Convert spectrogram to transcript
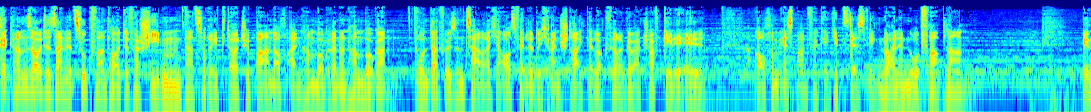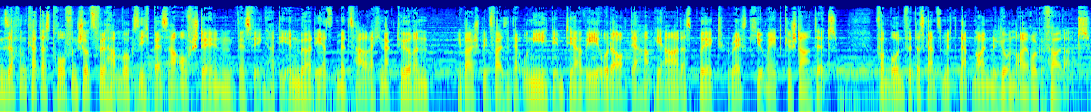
Wer kann, sollte seine Zugfahrt heute verschieben. Dazu rät die Deutsche Bahn auch allen Hamburgerinnen und Hamburgern. Grund dafür sind zahlreiche Ausfälle durch einen Streik der Lokführergewerkschaft GDL. Auch im S-Bahn-Verkehr gibt es deswegen nur einen Notfahrplan. In Sachen Katastrophenschutz will Hamburg sich besser aufstellen. Deswegen hat die Innenbehörde jetzt mit zahlreichen Akteuren, wie beispielsweise der Uni, dem THW oder auch der HPA, das Projekt RescueMate gestartet. Vom Bund wird das Ganze mit knapp 9 Millionen Euro gefördert.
